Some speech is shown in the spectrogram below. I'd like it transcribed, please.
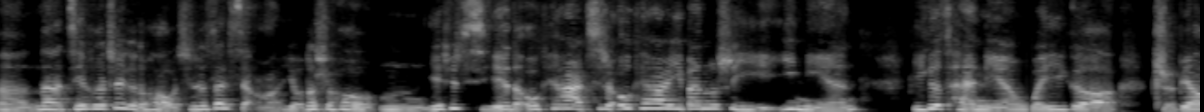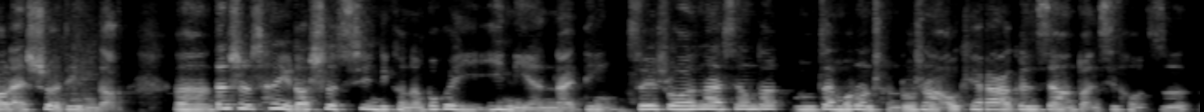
嗯，那结合这个的话，我其实在想啊，有的时候，嗯，也许企业的 OKR，其实 OKR 一般都是以一年一个财年为一个指标来设定的，嗯，但是参与到社区，你可能不会以一年来定，所以说那相当，嗯，在某种程度上，OKR 更像短期投资。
